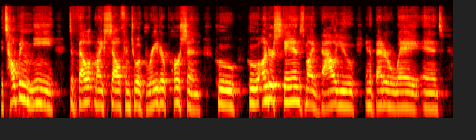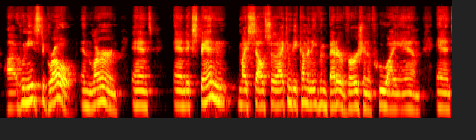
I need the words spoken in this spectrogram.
It's helping me develop myself into a greater person who who understands my value in a better way and uh, who needs to grow and learn and and expand myself so that I can become an even better version of who I am and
